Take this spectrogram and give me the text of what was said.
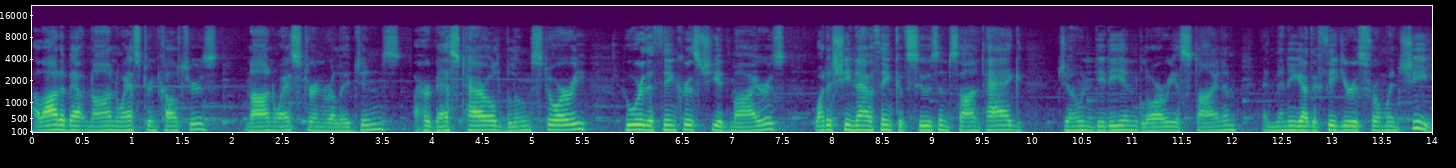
A lot about non-Western cultures, non-Western religions, her best Harold Bloom story, who are the thinkers she admires, what does she now think of Susan Sontag, Joan Didion, Gloria Steinem, and many other figures from when she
